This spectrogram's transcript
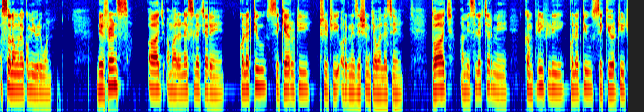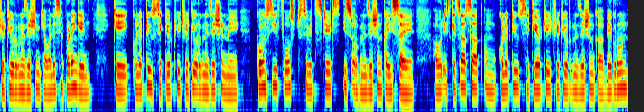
अस्सलाम यूरी एवरीवन डियर फ्रेंड्स आज हमारा नेक्स्ट लेक्चर है कलेक्टिव सिक्योरिटी ट्रीटी ऑर्गेनाइजेशन के हवाले से। तो आज हम इस लेक्चर में completely collective security treaty organisation के हवाले से पढ़ेंगे कि कलेक्टिव सिक्योरिटी ट्रीटी ऑर्गेनाइजेशन में कौन सी स्विच स्टेट्स इस ऑर्गेनाइजेशन का हिस्सा है? और इसके साथ साथ हम कलेक्टिव सिक्योरिटी ट्रीटी ऑर्गेनाइजेशन का background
